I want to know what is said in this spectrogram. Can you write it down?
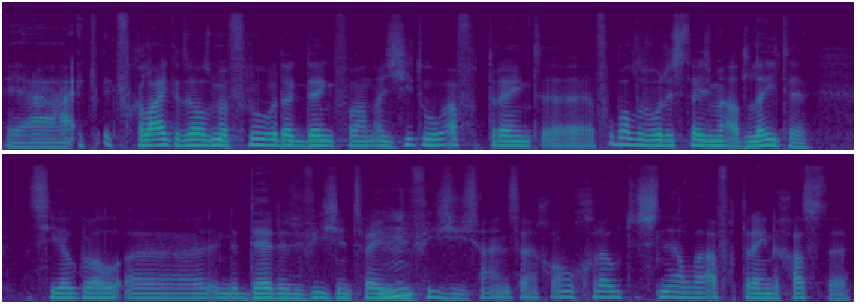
Ja, ik, ik, vergelijk het wel eens met vroeger dat ik denk van, als je ziet hoe afgetraind, voetballers worden steeds meer atleten. Dat zie je ook wel uh, in de derde divisie en tweede mm. divisie. Zijn, zijn gewoon grote, snelle, afgetrainde gasten.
